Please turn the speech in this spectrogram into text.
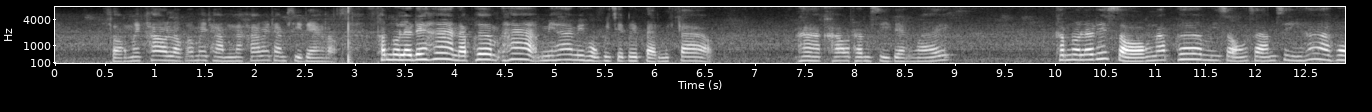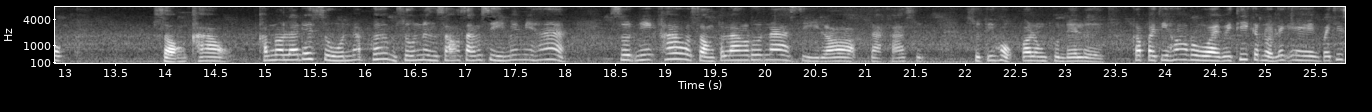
2 ไม่เข้าเราก็ไม่ทำนะคะ ไม่ทำสีแดงหรอก คำนวณแล้วได้ 5นะเพิ่ม 5 มี 5 มี 6 มี 7 มี 8 มี 9 5 เข้าทำสีแดงไว้ คำนวณแล้วได้ 2นะเพิ่ม มี 2 3 4 5 6 2 เข้า คำนวณแล้วได้0นะเพิ่ม 0 1 2 3 4 ไม่มี 5 สูตรนี้เข้า 2 ตัวล่างรูดหน้า 4 รอบนะคะสูตรสูตรที่ 6 ก็ลงทุนได้เลย ก็ไปที่ห้องรวยไปที่กำหนดเลขเองไปที่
